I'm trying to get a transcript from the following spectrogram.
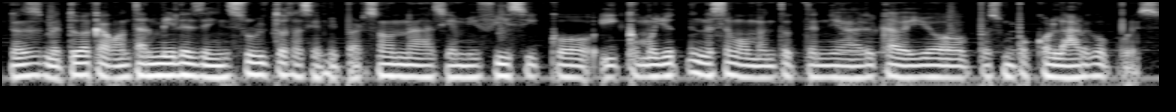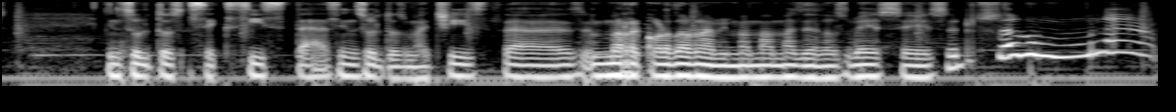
Entonces me tuve que aguantar miles de insultos hacia mi persona, hacia mi físico. Y como yo en ese momento tenía el cabello pues un poco largo, pues insultos sexistas, insultos machistas. Me recordaron a mi mamá más de dos veces. Pues algo, una,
